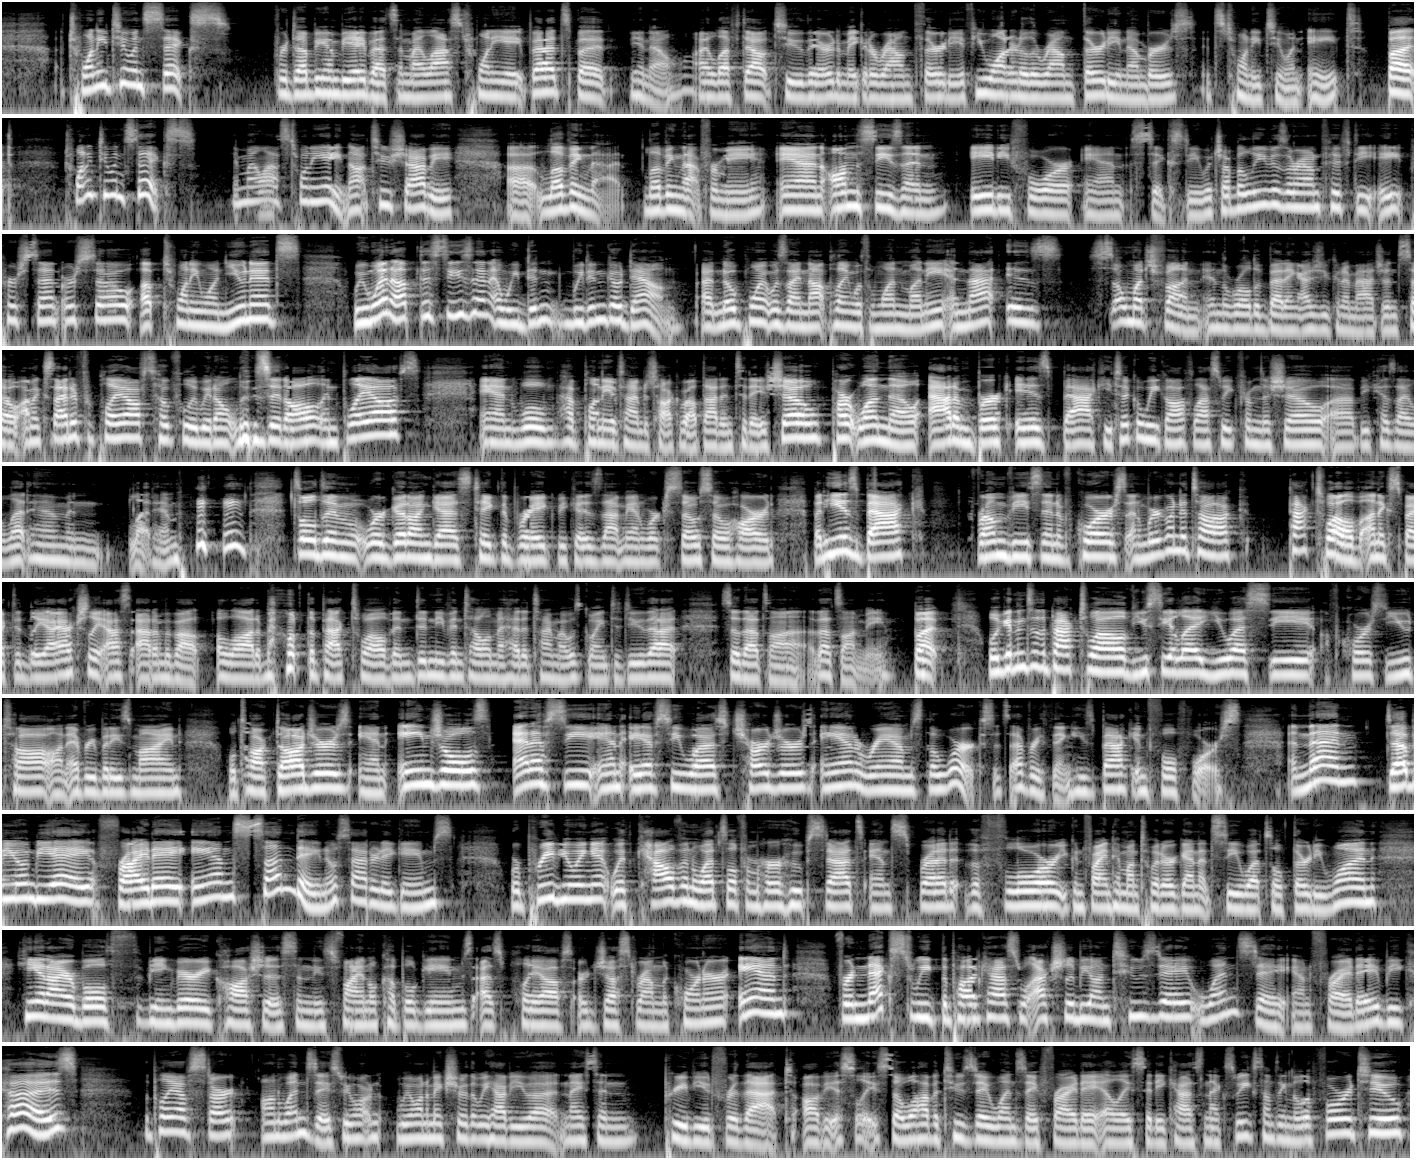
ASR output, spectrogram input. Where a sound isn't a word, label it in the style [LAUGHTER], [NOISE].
22 and 6 for WNBA bets in my last 28 bets, but you know, I left out two there to make it around 30. If you want to know the round 30 numbers, it's 22 and 8, but 22 and 6 in my last 28. Not too shabby. Uh, loving that. Loving that for me. And on the season, 84 and 60, which I believe is around 58% or so, up 21 units. We went up this season and we didn't we didn't go down. At no point was I not playing with one money, and that is so much fun in the world of betting, as you can imagine. So I'm excited for playoffs. Hopefully, we don't [LAUGHS] lose it all in playoffs. And we'll have plenty of time to talk about that in today's show. Part one, though, Adam Burke is back. He took a week off last week from the show uh, because I let him and let him. [LAUGHS] Told him we're good on guests, take the break because that man works so, so hard. But he is back from VSiN, of course, and we're going to talk Pac 12 unexpectedly. I actually asked Adam about a lot [LAUGHS] about the Pac 12 and didn't even tell him ahead of time I was going to do that. So that's on that's on me. But we'll get into the Pac 12, UCLA, USC, of course, Utah on everybody's mind. We'll talk Dodgers and Angels, NFC and AFC West, Chargers and Rams, the works. It's everything. He's back in full force. And then WNBA Friday and Sunday, no Saturday games. We're previewing it with Calvin Wetzel from Her Hoop Stats and Spread the Floor. You can find him on Twitter again at CWetzel31. He and I are both being very cautious in these final couple games as playoffs are just around the corner. And for next week, the podcast will actually be on Tuesday, Wednesday, and Friday because the playoffs start on Wednesday. So we want we want to make sure that we have you uh, nice and previewed for that, obviously. So we'll have a Tuesday, Wednesday, Friday LA City cast next week, something to look forward to.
